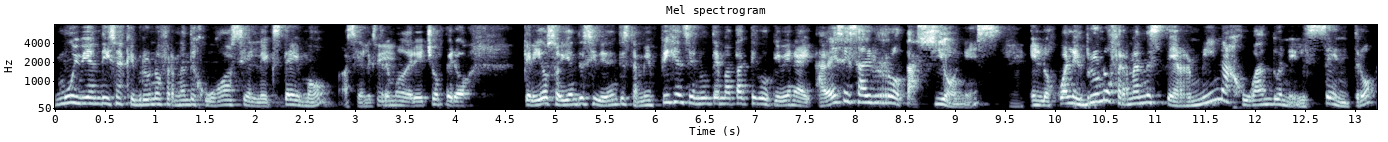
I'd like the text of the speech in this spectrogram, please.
muy bien dices que Bruno Fernández jugó hacia el extremo, hacia el extremo derecho, pero queridos oyentes y videntes, también fíjense en un tema táctico que viene ahí. A veces hay rotaciones en los cuales Bruno Fernández termina jugando en el centro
